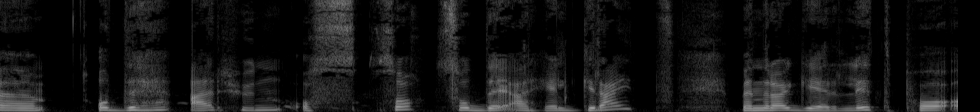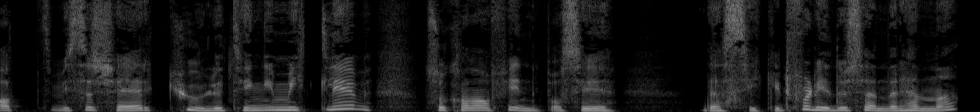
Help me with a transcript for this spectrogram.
eh, og det er hun også, så det er helt greit, men reagerer litt på at hvis det skjer kule ting i mitt liv, så kan han finne på å si det er sikkert fordi du kjenner henne.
